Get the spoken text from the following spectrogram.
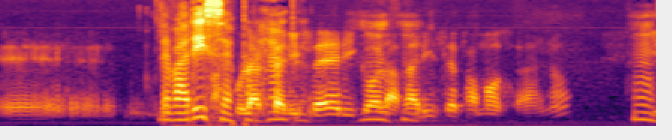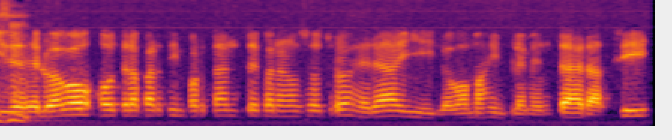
de varices, por periférico, las varices famosas, ¿no? Y desde luego otra parte importante para nosotros era, y lo vamos a implementar así,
